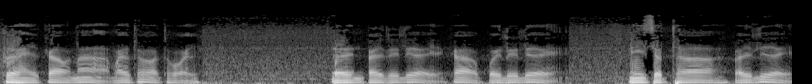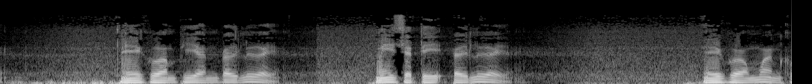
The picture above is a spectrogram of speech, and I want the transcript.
เพื่อให้ก้าวหน้าไม่ท้อถอย เดินไปเรื่อยๆก้าวไปเรื่อยๆ มีศรัทธาไปเรื่อย มีความเพียรไปเรื่อย มีสติไปเรื่อย มีความมั่นค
